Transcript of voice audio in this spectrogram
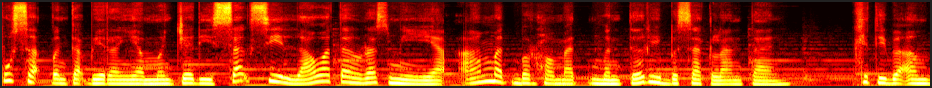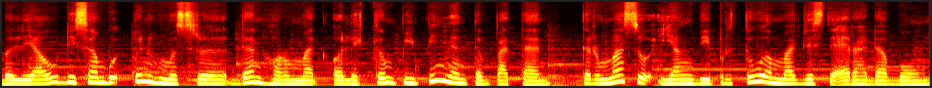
pusat pentadbiran yang menjadi saksi lawatan rasmi yang amat berhormat Menteri Besar Kelantan. Ketibaan beliau disambut penuh mesra dan hormat oleh kepimpinan tempatan termasuk Yang di-Pertua Majlis Daerah Dabung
